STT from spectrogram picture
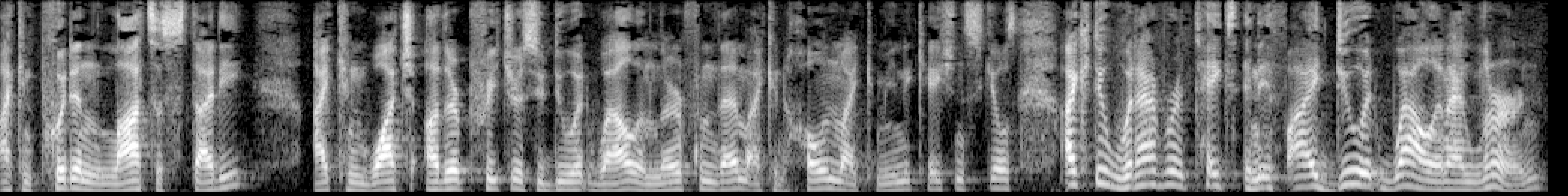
I can put in lots of study. I can watch other preachers who do it well and learn from them. I can hone my communication skills. I can do whatever it takes. And if I do it well and I learn,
